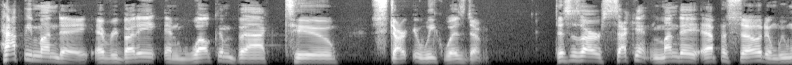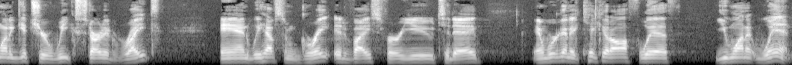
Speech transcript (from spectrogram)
Happy Monday, everybody, and welcome back to Start Your Week Wisdom. This is our second Monday episode, and we want to get your week started right. And we have some great advice for you today. And we're going to kick it off with You want it when?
